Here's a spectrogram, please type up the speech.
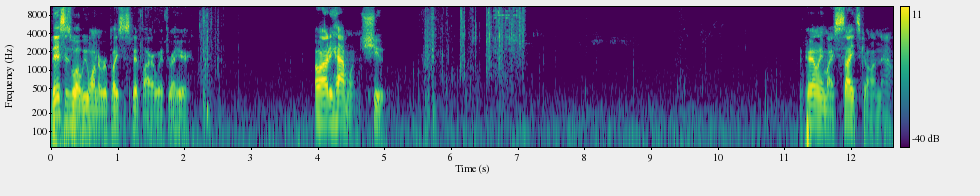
This is what we want to replace the Spitfire with right here. Oh, I already have one. Shoot. Apparently my sight's gone now.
